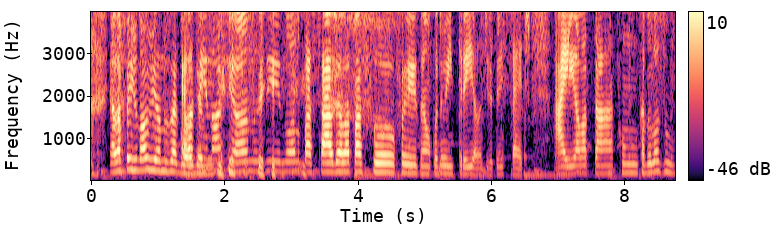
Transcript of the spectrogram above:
Ela fez nove anos agora, Ela tem nove anos 26. e no ano passado ela passou, foi, não, quando eu entrei, ela devia ter uns sete. Aí ela tá com cabelo azul.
